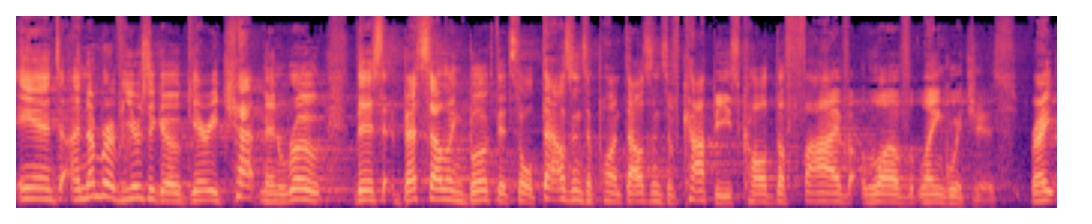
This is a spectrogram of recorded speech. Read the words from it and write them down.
And a number of years ago, Gary Chapman wrote this best selling book that sold thousands upon thousands of copies called The Five Love Languages, right?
